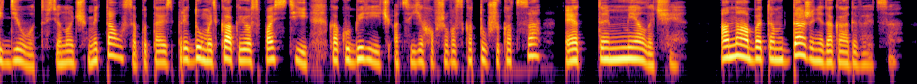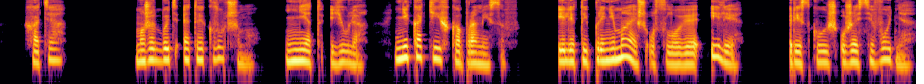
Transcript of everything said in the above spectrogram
идиот, всю ночь метался, пытаясь придумать, как ее спасти, как уберечь от съехавшего с катушек отца, это мелочи. Она об этом даже не догадывается. Хотя, может быть, это и к лучшему. Нет, Юля, никаких компромиссов. Или ты принимаешь условия, или рискуешь уже сегодня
